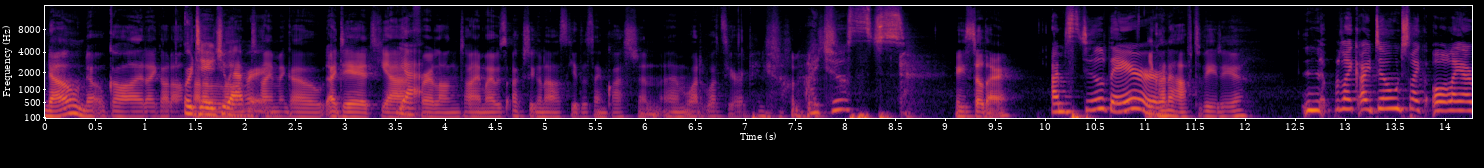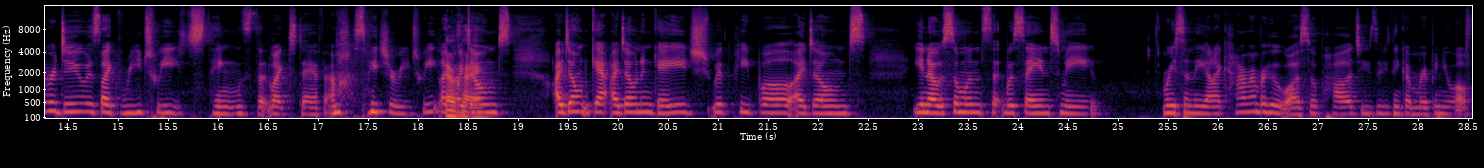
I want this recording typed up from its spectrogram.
No, no, God, I got off. Or did a you long ever? Time ago, I did. Yeah, Yeah. for a long time. I was actually going to ask you the same question. Um, what What's your opinion on it? I just, Are you still there? I'm still there. You kind of have to be, do you? N- like I don't like all I ever do is like retweet things that like Today FM asked me to retweet. Like I don't, I don't get, I don't engage with people. I don't, you know, someone was saying to me recently, and I can't remember who it was. So apologies if you think I'm ripping you off,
